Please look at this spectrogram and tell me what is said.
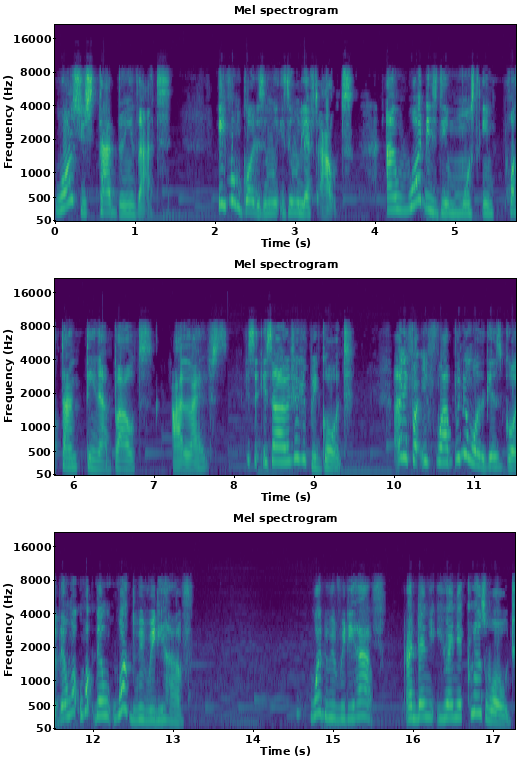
once you start doing that, even God is even, is even left out. And what is the most important thing about our lives? It's, it's our relationship with God. And if, if we are building walls against God, then what, what, then what do we really have? What do we really have? And then you are in a closed world.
